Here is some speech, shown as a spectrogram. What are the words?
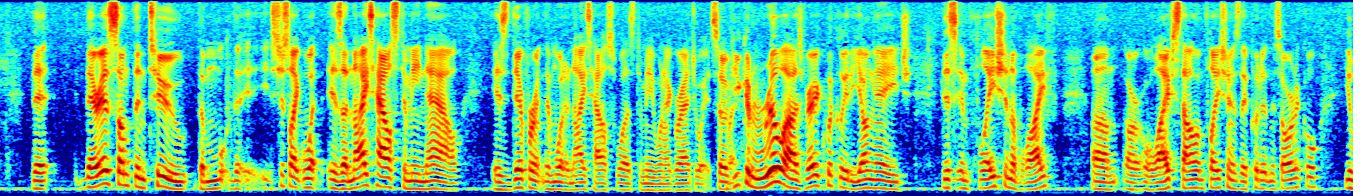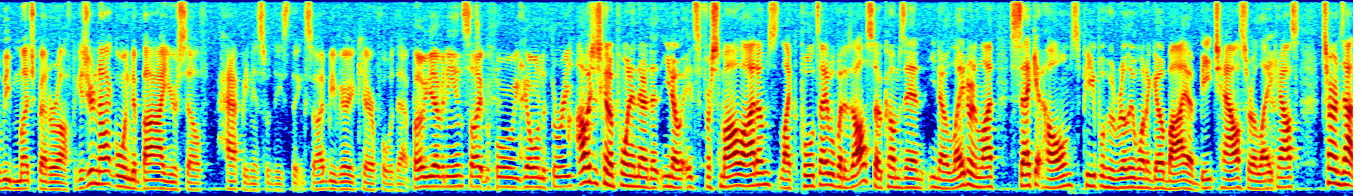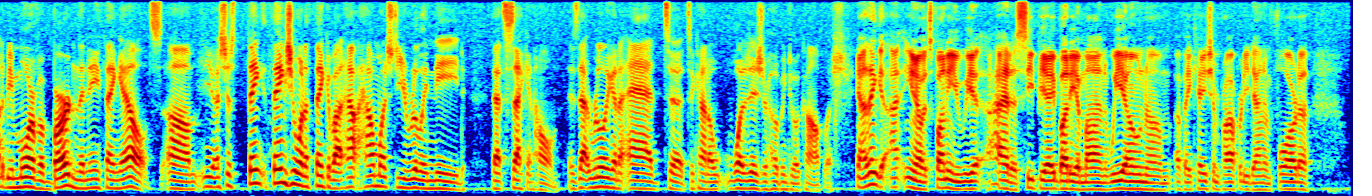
that there is something to the, the it's just like what is a nice house to me now is different than what a nice house was to me when I graduated. So if Right. you can realize very quickly at a young age this inflation of life um, or, or lifestyle inflation, as they put it in this article, you'll be much better off because you're not going to buy yourself happiness with these things. So I'd be very careful with that. Bo, you have any insight before we go on to three? I was just going to point in there that you know it's for small items like a pool table, but it also comes in you know later in life. Second homes, people who really want to go buy a beach house or a lake Yeah. house, turns out to be more of a burden than anything else. Um, you know, it's just think, things you want to think about. How how much do you really need that second home? Is that really going to add to to kind of what it is you're hoping to accomplish? Yeah, I think I, you know it's funny. We I had a CPA buddy of mine. We own um, a vacation property down in Florida,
